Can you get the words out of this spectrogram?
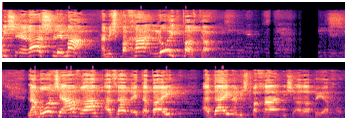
נשארה שלמה, המשפחה לא התפרקה. למרות שאברהם עזב את הבית, עדיין המשפחה נשארה ביחד.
